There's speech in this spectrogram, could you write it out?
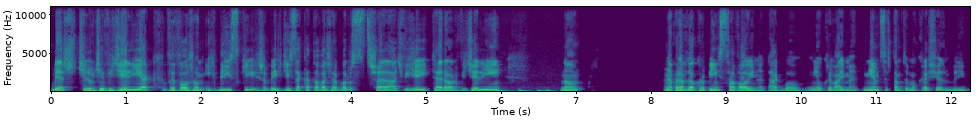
wiesz, ci ludzie widzieli, jak wywożą ich bliskich, żeby ich gdzieś zakatować albo rozstrzelać. Widzieli terror, widzieli, no, naprawdę okropieństwa wojny, tak? Bo nie ukrywajmy, Niemcy w tamtym okresie byli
